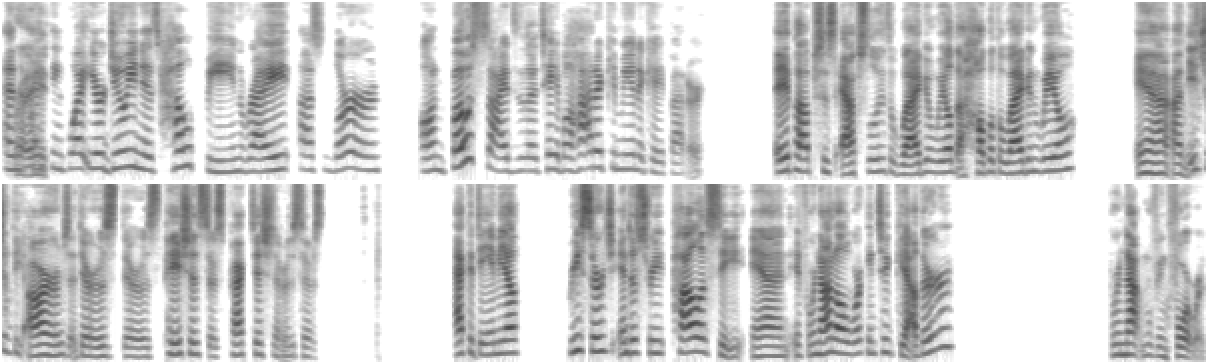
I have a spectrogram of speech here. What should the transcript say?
And right. I think what you're doing is helping, right, us learn on both sides of the table how to communicate better. APOPS is absolutely the wagon wheel, the hub of the wagon wheel. And on each of the arms, there's there's patients, there's practitioners, there's academia, research, industry, policy. And if we're not all working together, we're not moving forward.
